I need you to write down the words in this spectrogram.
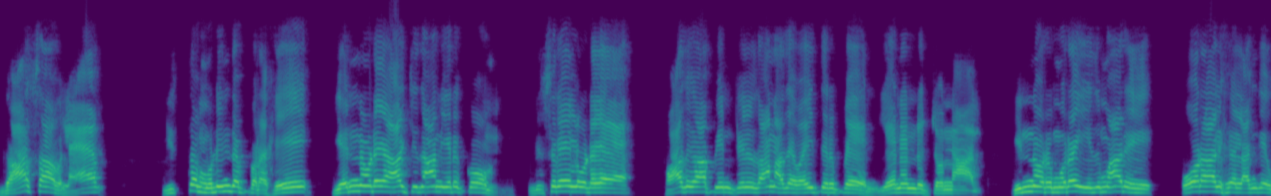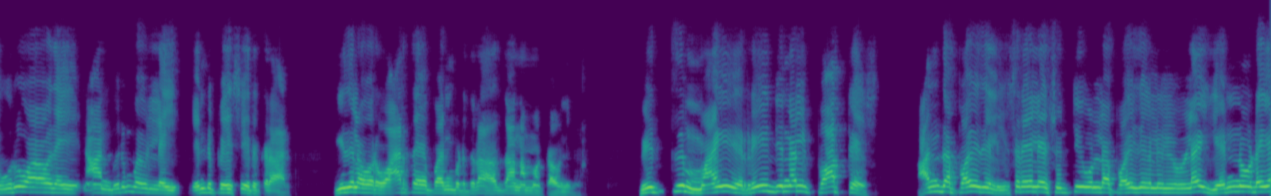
காசாவில் யுத்தம் முடிந்த பிறகு என்னுடைய ஆட்சி தான் இருக்கும். இஸ்ரேலுடைய பாதுகாப்பின் கீழ் தான் அதை வைத்திருப்பேன். ஏனென்று சொன்னால் இன்னொரு முறை இது மாதிரி போராளிகள் அங்கே உருவாவதை நான் விரும்பவில்லை என்று பேசியிருக்கிறார். இதுல ஒரு வார்த்தையை பயன்படுத்துகிறா அதுதான் நம்ம கவனிக்கணும் வித் மை ரீஜனல் பார்ட்டிஸ் அந்த பகுதியில் இஸ்ரேலை சுற்றி உள்ள பகுதிகளில் உள்ள என்னுடைய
